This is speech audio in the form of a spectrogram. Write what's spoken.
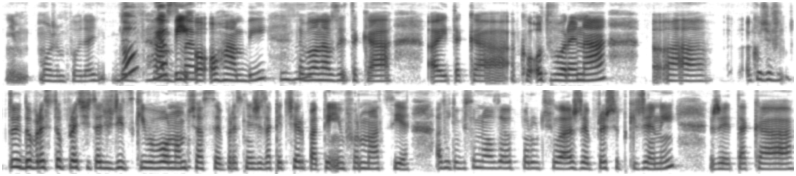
neviem, môžem povedať, no, hamby, o, o hamby. Mm-hmm. To bola naozaj taká, aj taká ako otvorená a akože to je dobre si to prečítať vždycky vo voľnom čase, presne, že za keď čerpať tie informácie. A tuto by som naozaj odporúčila, že pre všetky ženy, že je taká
